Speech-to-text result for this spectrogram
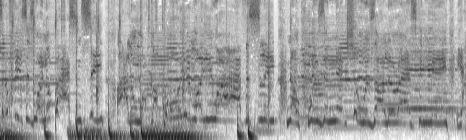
So the faces won't look past and see. I'll walk up poured him while you were half asleep. No wings and neck shoulders, all they're asking me. Yeah,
